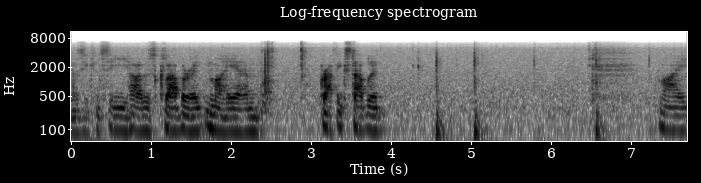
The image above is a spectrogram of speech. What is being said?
as you can see I was collaborating my um, graphics tablet. My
